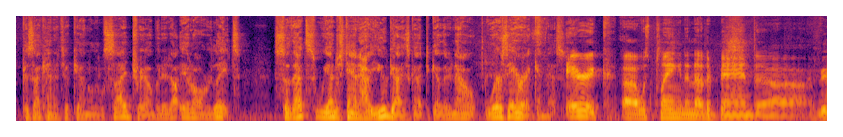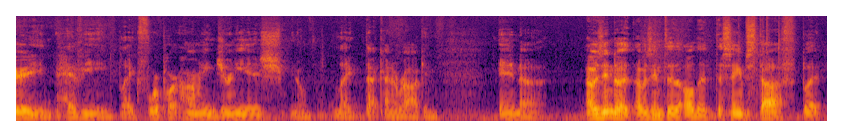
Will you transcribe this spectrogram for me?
because I kind of took you on a little side trail, but it it all relates. So that's we understand how you guys got together. Now, where's Eric in this? Eric uh, was playing in another band. Uh, very heavy, like four part harmony, journey ish, you know, like that kind of rock. And and uh, I was into I was into the, all the the same stuff, but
